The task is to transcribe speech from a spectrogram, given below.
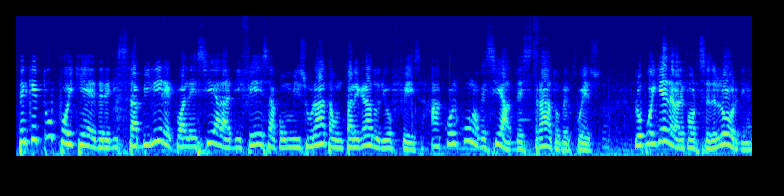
perché tu puoi chiedere di stabilire quale sia la difesa commisurata a un tale grado di offesa a qualcuno che sia addestrato per questo lo puoi chiedere alle forze dell'ordine,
